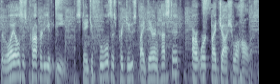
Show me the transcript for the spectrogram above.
The Royals is property of E. Stage of Fools is produced by Darren Husted, artwork by Joshua Hollis.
